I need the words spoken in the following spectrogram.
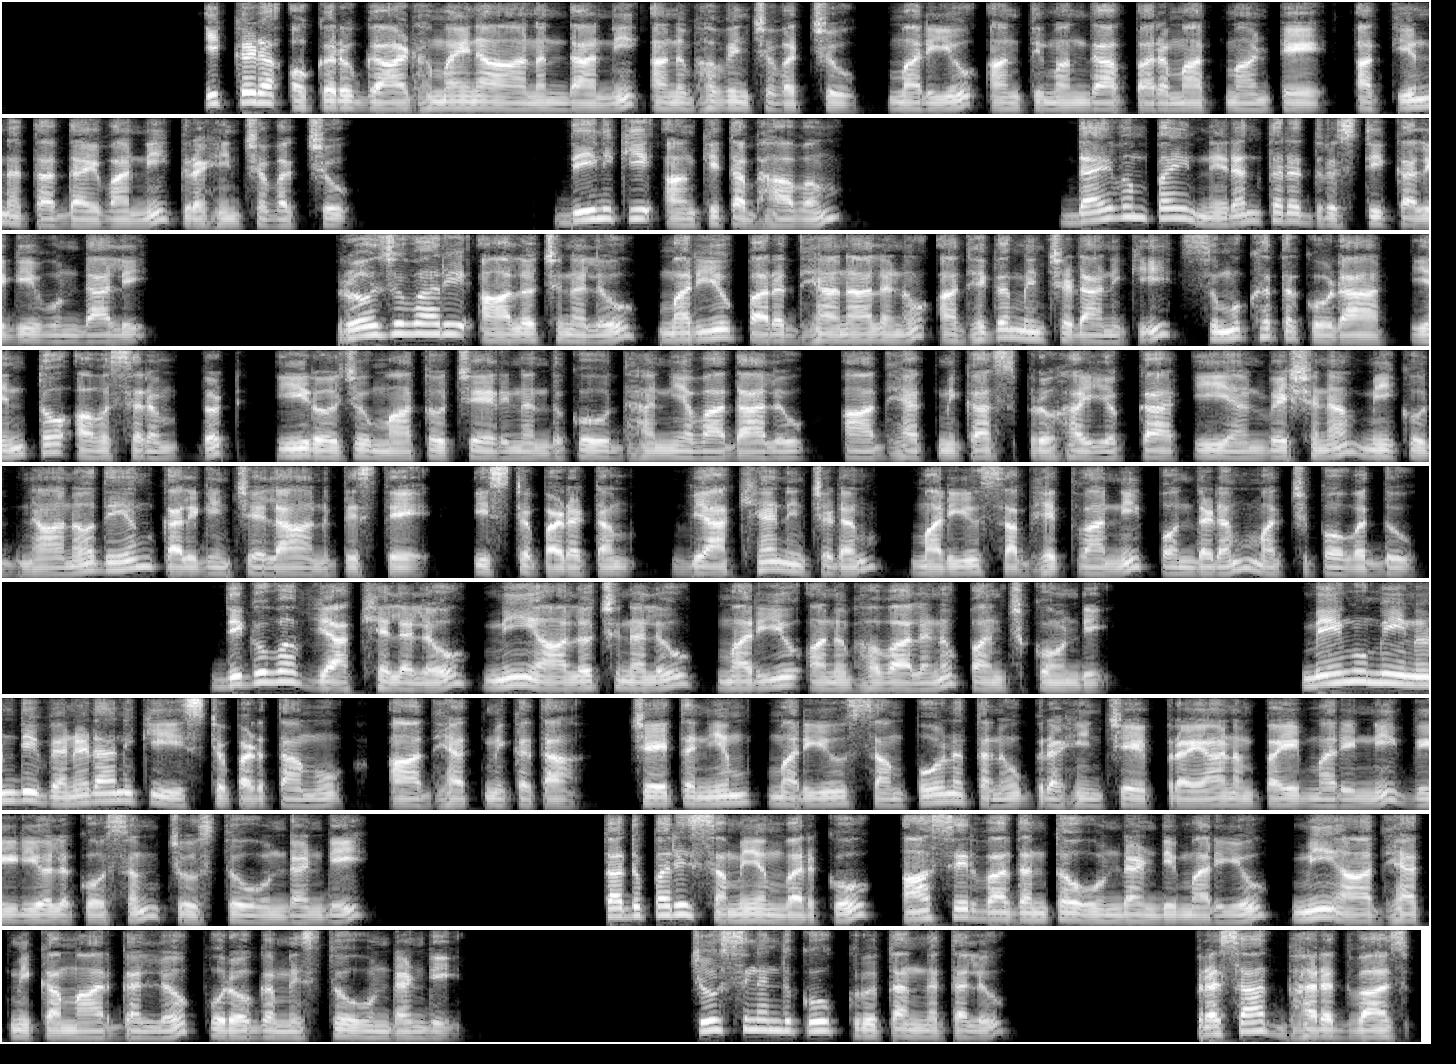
ఇక్కడ ఒకరు గాఢమైన ఆనందాన్ని అనుభవించవచ్చు మరియు అంతిమంగా పరమాత్మ అంటే అత్యున్నత దైవాన్ని గ్రహించవచ్చు. దీనికి అంకితభావం? దైవంపై నిరంతర దృష్టి కలిగి ఉండాలి. రోజువారీ ఆలోచనలు మరియు పరధ్యానాలను అధిగమించడానికి సుముఖత కూడా ఎంతో అవసరం. డొట్ ఈరోజు మాతో చేరినందుకు ధన్యవాదాలు. ఆధ్యాత్మిక స్పృహ యొక్క ఈ అన్వేషణ మీకు జ్ఞానోదయం కలిగించేలా అనిపిస్తే ఇష్టపడటం వ్యాఖ్యానించడం మరియు సభ్యత్వాన్ని పొందడం మర్చిపోవద్దు. దిగువ వ్యాఖ్యలలో మీ ఆలోచనలు మరియు అనుభవాలను పంచుకోండి. మేము మీ నుండి వినడానికి ఇష్టపడతాము. ఆధ్యాత్మికత చైతన్యం మరియు సంపూర్ణతను గ్రహించే ప్రయాణంపై మరిన్ని వీడియోల కోసం చూస్తూ ఉండండి. తదుపరి సమయం వరకు ఆశీర్వాదంతో ఉండండి మరియు మీ ఆధ్యాత్మిక మార్గంలో పురోగమిస్తూ ఉండండి. చూసినందుకు కృతజ్ఞతలు. ప్రసాద్ భరద్వాజ్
